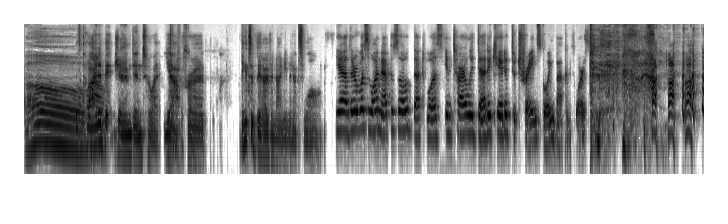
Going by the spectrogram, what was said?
Oh, it's quite a bit jammed into it. Yeah for a i think it's a bit over 90 minutes long. Yeah, there was one episode that was entirely dedicated to trains going back and forth.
